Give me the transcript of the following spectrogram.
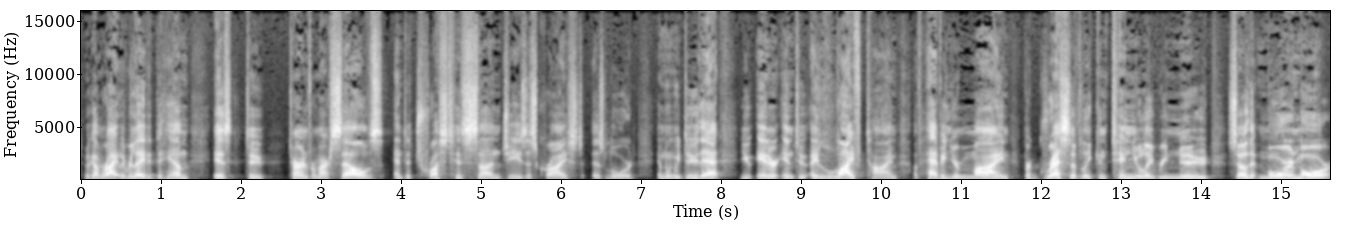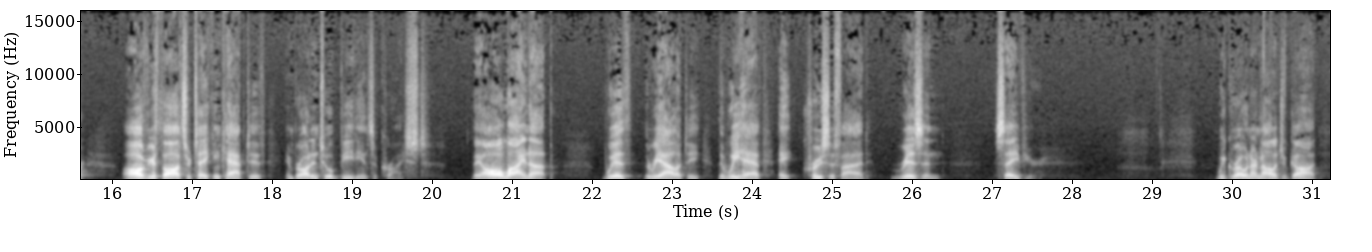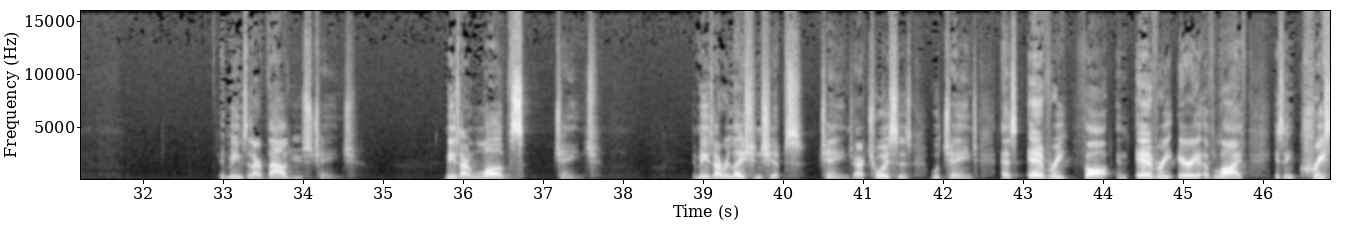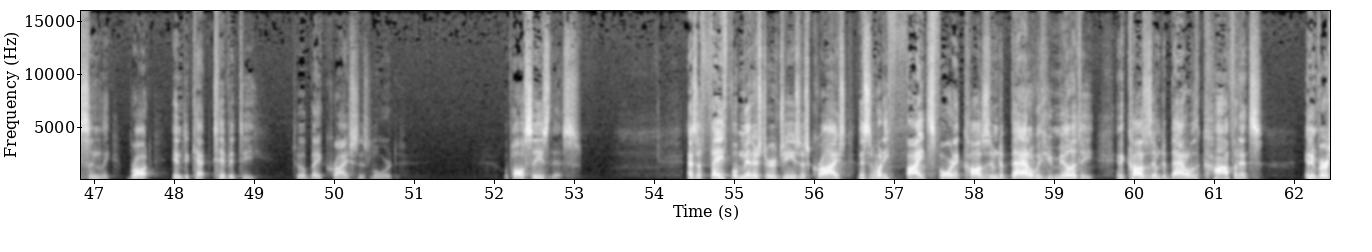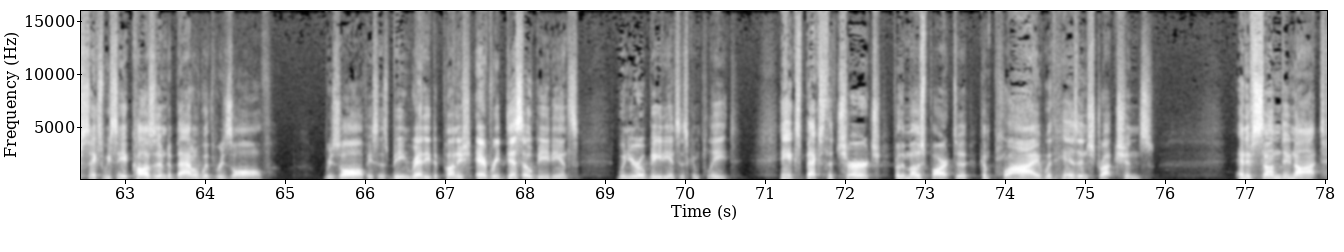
To become rightly related to Him is to turn from ourselves and to trust His Son, Jesus Christ, as Lord. And when we do that, you enter into a lifetime of having your mind progressively, continually renewed so that more and more all of your thoughts are taken captive and brought into obedience of Christ. They all line up with the reality that we have a crucified, risen Savior. We grow in our knowledge of God. It means that our values change. It means our loves change. It means our relationships change. Our choices will change as every thought in every area of life is increasingly brought into captivity to obey Christ as Lord. Well, Paul sees this. As a faithful minister of Jesus Christ, this is what he fights for, and it causes him to battle with humility, and it causes him to battle with confidence. And in verse 6, we see it causes him to battle with resolve. Resolve. He says, being ready to punish every disobedience when your obedience is complete. He expects the church, for the most part, to comply with his instructions. And if some do not,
